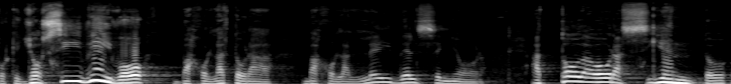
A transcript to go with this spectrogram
porque yo sí vivo bajo la Torah, bajo la ley del Señor a toda hora siento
